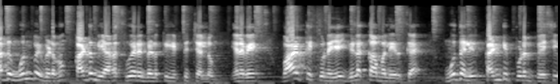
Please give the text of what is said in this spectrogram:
அது முன்பை விடவும் கடுமையான துயரங்களுக்கு இட்டு செல்லும். எனவே வாழ்க்கை துணையை இழக்காமல் இருக்க முதலில் கண்டிப்புடன் பேசி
